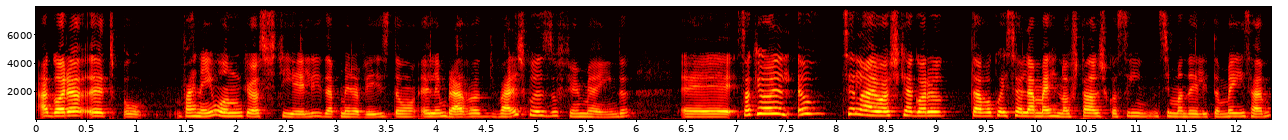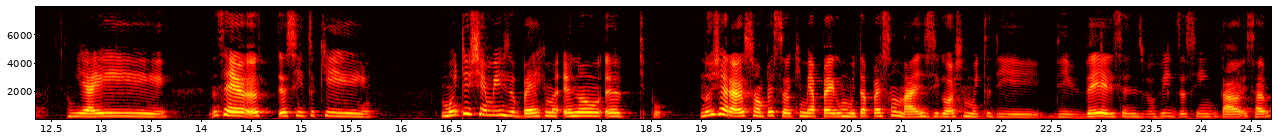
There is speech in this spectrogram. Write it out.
Agora, é, tipo, faz nem um ano que eu assisti ele da primeira vez, então eu lembrava de várias coisas do filme ainda. É, só que eu, eu, sei lá, eu acho que agora eu tava com esse olhar mais nostálgico, assim, em cima dele também, sabe? E aí, não sei, eu, eu sinto que muitos filmes do Bergman, eu não, eu, tipo, no geral eu sou uma pessoa que me apego muito a personagens e gosto muito de, de ver eles sendo desenvolvidos, assim, e tal, sabe?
